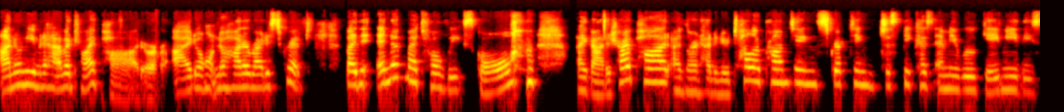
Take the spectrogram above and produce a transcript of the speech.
I don't even have a tripod or I don't know how to write a script. By the end of my 12 weeks goal, I got a tripod. I learned how to do teleprompting, scripting, just because Emmy Wu gave me these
